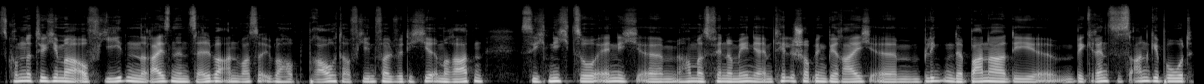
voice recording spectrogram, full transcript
Es kommt natürlich immer auf jeden Reisenden selber an, was er überhaupt braucht. Auf jeden Fall würde ich hier immer raten, sich nicht so ähnlich, ähm, haben wir das Phänomen ja im Teleshopping-Bereich, ähm, blinkende Banner, die äh, begrenztes Angebot,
